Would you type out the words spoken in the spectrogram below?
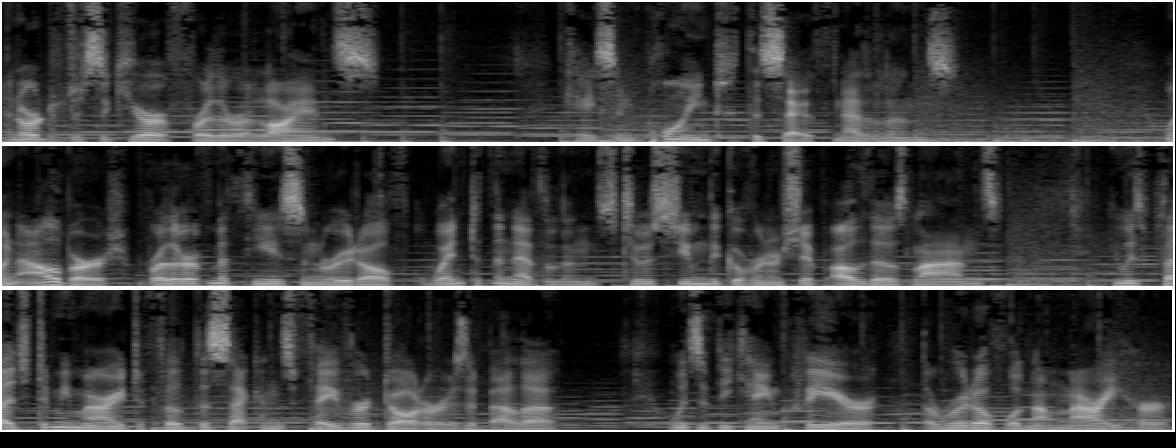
in order to secure further alliance. Case in point, the South Netherlands. When Albert, brother of Matthias and Rudolf, went to the Netherlands to assume the governorship of those lands, he was pledged to be married to Philip II's favourite daughter Isabella, once it became clear that Rudolf would not marry her.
